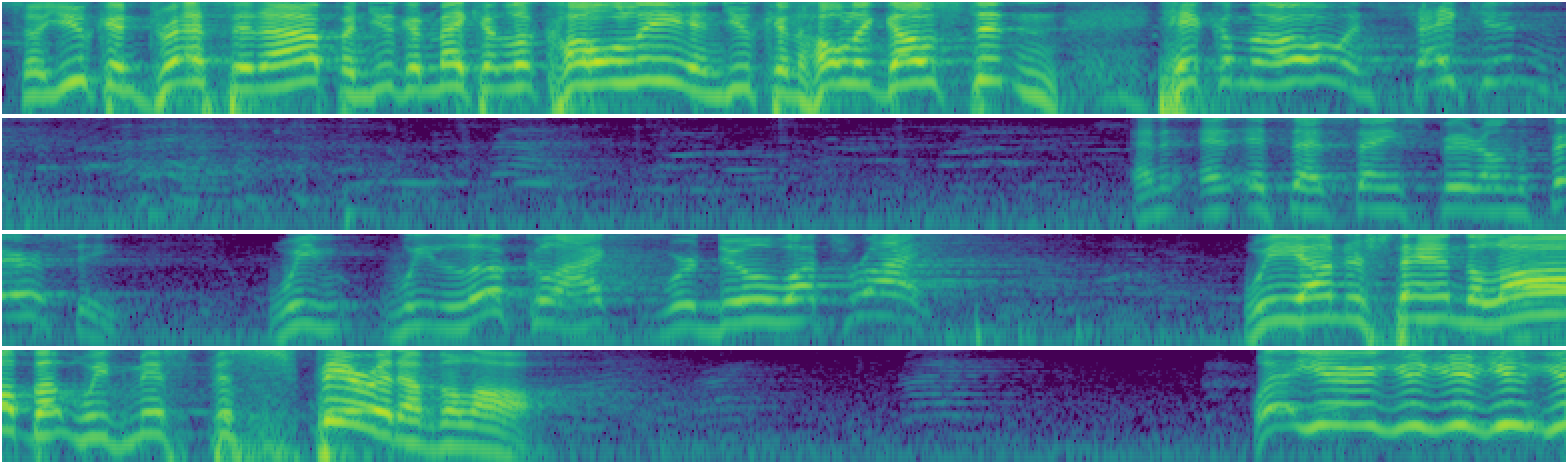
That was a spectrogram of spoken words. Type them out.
So you can dress it up and you can make it look holy and you can Holy Ghost it and hickamo and shake it. And, and it's that same spirit on the Pharisee. We, we look like we're doing what's right. We understand the law, but we've missed the spirit of the law. Well, you, you, you, you,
